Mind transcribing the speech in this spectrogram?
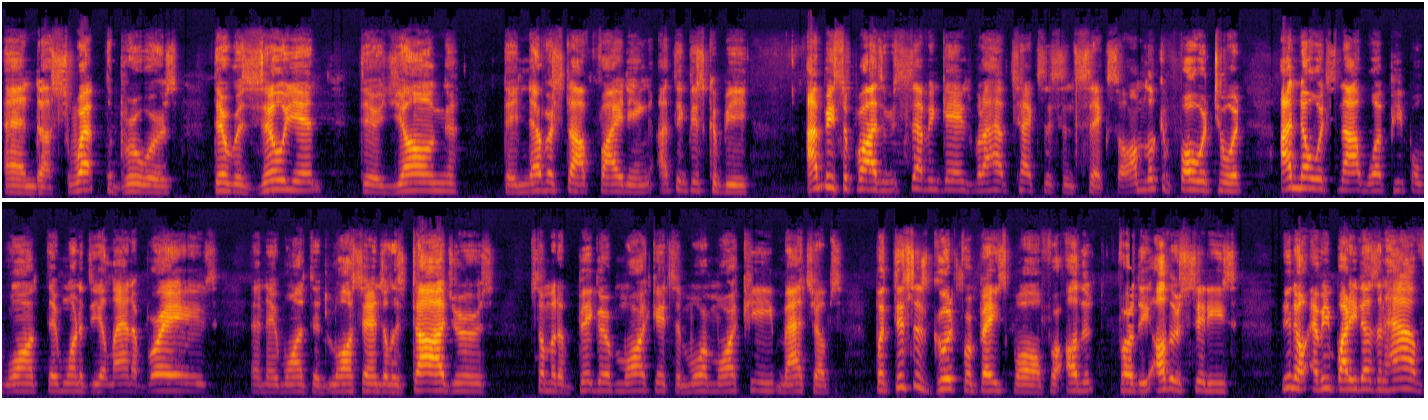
and uh, swept the Brewers. They're resilient. They're young. They never stop fighting. I think this could be. I'd be surprised if it's seven games, but I have Texas in six, so I'm looking forward to it. I know it's not what people want. They wanted the Atlanta Braves and they wanted Los Angeles Dodgers, some of the bigger markets and more marquee matchups. but this is good for baseball for other for the other cities. You know, everybody doesn't have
